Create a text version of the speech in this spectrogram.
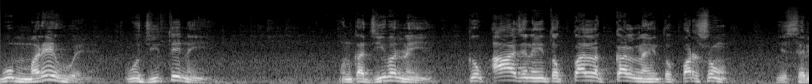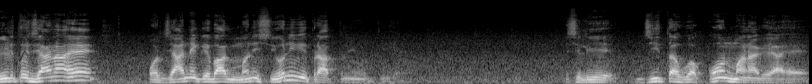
वो मरे हुए हैं, वो जीते नहीं हैं, उनका जीवन नहीं है। क्यों? आज नहीं तो कल कल नहीं तो परसों। ये शरीर तो जाना है और जाने के बाद मनुष्य योनि भी प्राप्त नहीं होती है। इसलिए जीता हुआ कौन माना गया है?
